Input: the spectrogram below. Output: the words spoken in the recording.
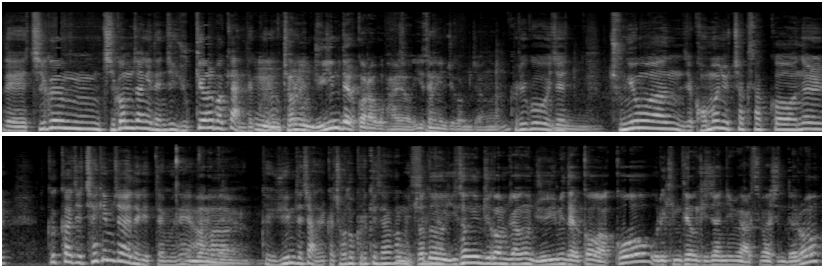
네 지금 지검장이 된 지 6개월밖에 안 됐고요. 음, 저는 유임될 거라고 봐요. 이성윤 지검장은. 그리고 이제 음. 중요한 이제 검언 유착 사건을 끝까지 책임져야 되기 때문에 네, 아마 네. 그 유임되지 않을까 저도 그렇게 생각하고 음, 있습니다. 저도 이성윤 지검장은 유임이 될 것 같고 우리 김태형 기자님이 말씀하신 대로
